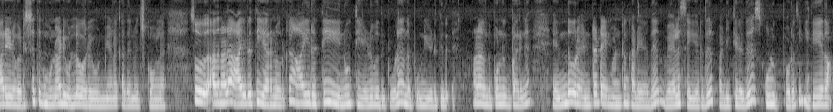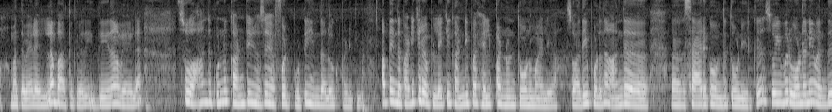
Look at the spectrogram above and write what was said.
ஆறு ஏழு வருஷத்துக்கு முன்னாடி உள்ள ஒரு உண்மையான கதைன்னு வச்சுக்கோங்களேன். ஸோ அதனால் ஆயிரத்தி இரநூறுக்கு ஆயிரத்தி நூற்றி எழுபது போல் அந்த பொண்ணு எடுக்குது. ஆனால் அந்த பொண்ணுக்கு பாருங்கள் எந்த ஒரு என்டர்டெயின்மெண்ட்டும் கிடையாது. வேலை செய்கிறது படிக்கிறது ஸ்கூலுக்கு போகிறது இதே தான் மற்ற வேலை எல்லாம் பார்த்துக்கிறது இதே தான் வேலை. ஸோ அந்த பொண்ணு கண்டினியூஸாக எஃபர்ட் போட்டு இந்த அளவுக்கு படிக்குது. அப்போ இந்த படிக்கிற பிள்ளைக்கு கண்டிப்பாக ஹெல்ப் பண்ணணும்னு தோணுமா இல்லையா? ஸோ அதே போல் தான் அந்த சாருக்கும் வந்து தோணியிருக்கு. ஸோ இவர் உடனே வந்து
